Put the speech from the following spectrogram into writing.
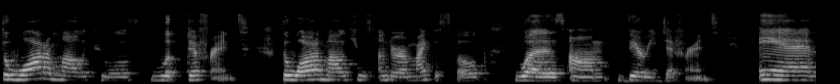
the water molecules look different. The water molecules under a microscope was um, very different. And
